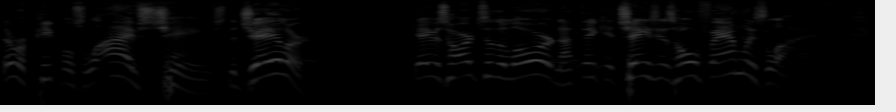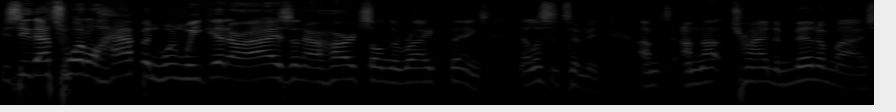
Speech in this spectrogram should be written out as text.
there were people's lives changed. The jailer gave his heart to the Lord, and I think it changed his whole family's life. You see, that's what will happen when we get our eyes and our hearts on the right things. Now, listen to me. I'm, I'm not trying to minimize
